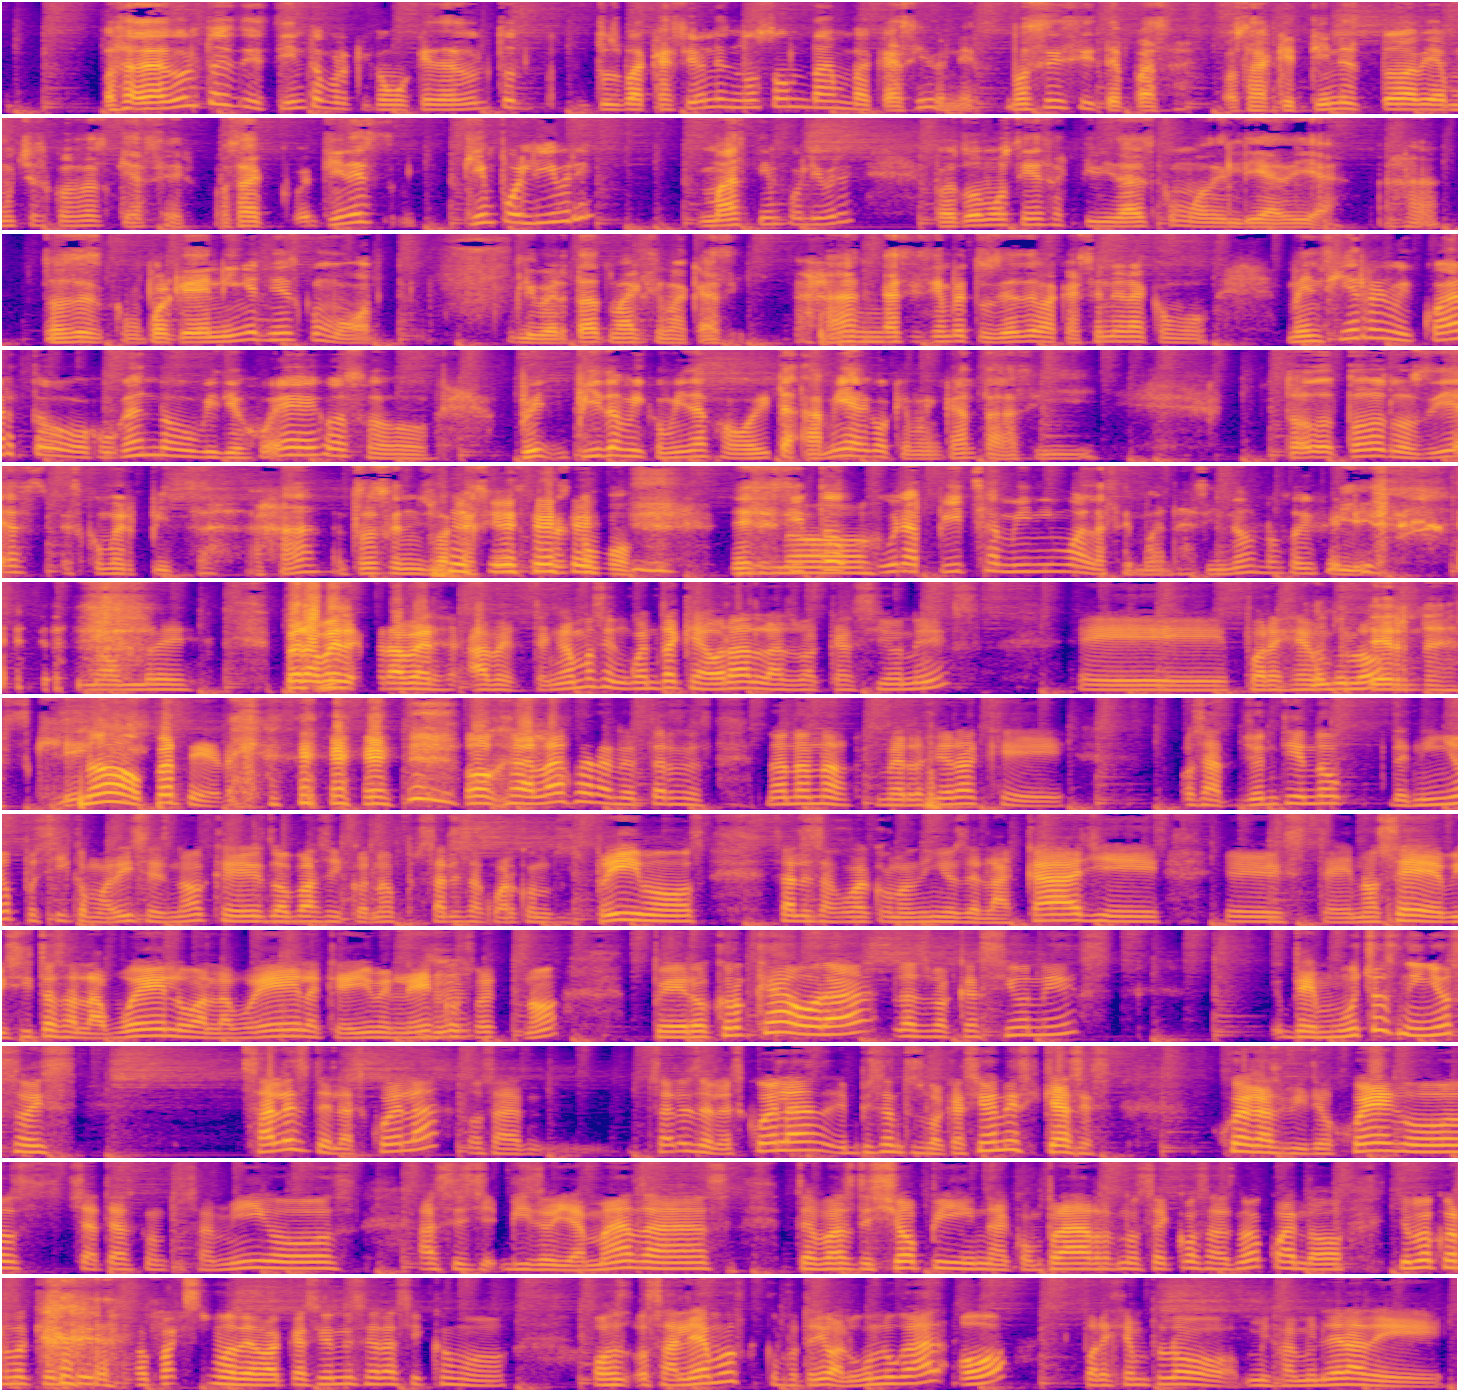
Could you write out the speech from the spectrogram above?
o sea, de adulto es distinto porque como que de adulto tus vacaciones no son tan vacaciones. No sé si te pasa. O sea, que tienes todavía muchas cosas que hacer. O sea, tienes tiempo libre, más tiempo libre, pero todos modos tienes actividades como del día a día. Ajá. Entonces, como porque de niño tienes como libertad máxima casi. Ajá, casi siempre tus días de vacación era como, me encierro en mi cuarto jugando videojuegos o pido mi comida favorita. A mí algo que me encanta así todo, todos los días es comer pizza. Ajá. Entonces en mis vacaciones es como, necesito una pizza mínimo a la semana, si no, no soy feliz. no, hombre. Pero a ver, pero a ver, a ver, tengamos en cuenta que ahora las vacaciones, eh, por ejemplo... eternas, ¿qué? No, espérate. Ojalá fueran eternas. No, no, no, me refiero a que o sea, yo entiendo de niño, pues sí, como dices, ¿no? Que es lo básico, ¿no? Pues sales a jugar con tus primos, sales a jugar con los niños de la calle, este, no sé, visitas al abuelo o a la abuela que viven lejos, ¿no? Pero creo que ahora las vacaciones de muchos niños es, sales de la escuela, o sea, sales de la escuela, empiezan tus vacaciones y ¿qué haces? Juegas videojuegos, chateas con tus amigos, haces videollamadas, te vas de shopping a comprar, no sé, cosas, ¿no? Cuando yo me acuerdo que el máximo de vacaciones era así como, o, salíamos, como te digo, a algún lugar, o, por ejemplo, mi familia era de,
